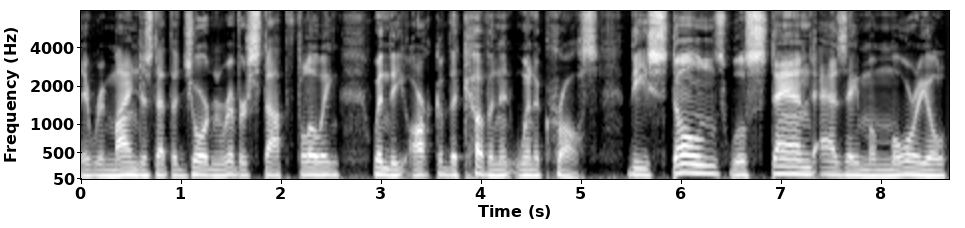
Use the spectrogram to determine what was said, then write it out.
they remind us that the Jordan River stopped flowing when the Ark of the Covenant went across. These stones will stand as a memorial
